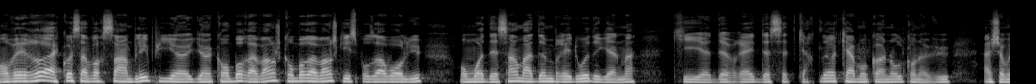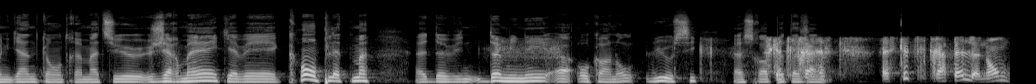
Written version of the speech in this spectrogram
on verra à quoi ça va ressembler. Puis il y, a un combat revanche, combat revanche qui est supposé avoir lieu au mois de décembre. Adam Braidwood également qui euh, devrait être de cette carte-là. Cam O'Connell qu'on a vu à Shawinigan contre Mathieu Germain qui avait complètement euh, dominé euh, O'Connell. Lui aussi sera peut-être... Est-ce que tu te rappelles le nombre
